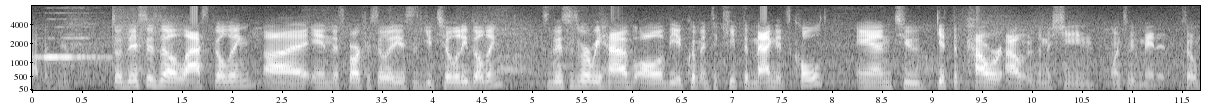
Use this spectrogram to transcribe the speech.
Hop in here. So this is the last building uh, in the SPARC facility. This is utility building. So this is where we have all of the equipment to keep the magnets cold and to get the power out of the machine once we've made it. So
